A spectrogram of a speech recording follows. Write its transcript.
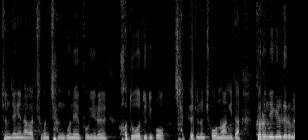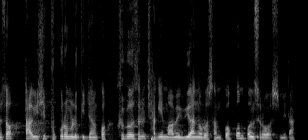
전쟁에 나가 죽은 장군의 부인을 거두어 드리고 살펴주는 좋은 왕이다. 그런 얘기를 들으면서 다윗이 부끄러움을 느끼지 않고 그것을 자기 마음의 위안으로 삼고 뻔뻔스러웠습니다.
